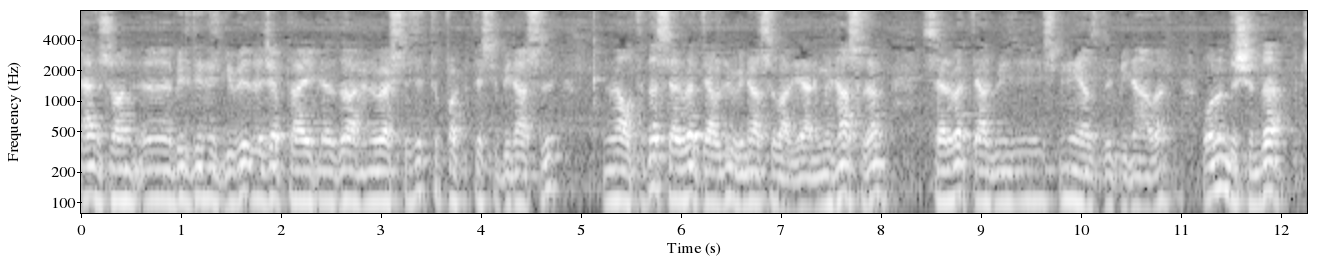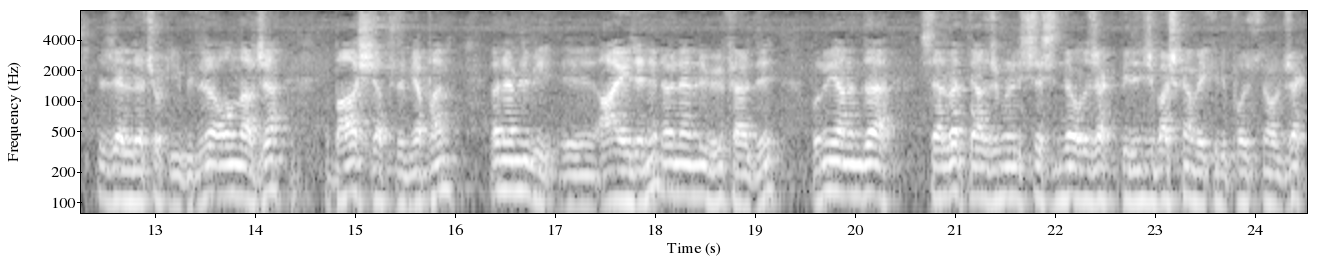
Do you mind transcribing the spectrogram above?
en son e, bildiğiniz gibi Recep Tayyip Erdoğan Üniversitesi Tıp Fakültesi binasının altında Servet Yardımı binası var. Yani münhasıran Servet Yardımı isminin yazdığı bina var. Onun dışında Rizeliler çok iyi bilirler. Onlarca bağış yatırım yapan önemli bir e, ailenin önemli bir ferdi. Bunun yanında Servet Yardımcı'nın listesinde olacak birinci başkan vekili pozisyonu olacak.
